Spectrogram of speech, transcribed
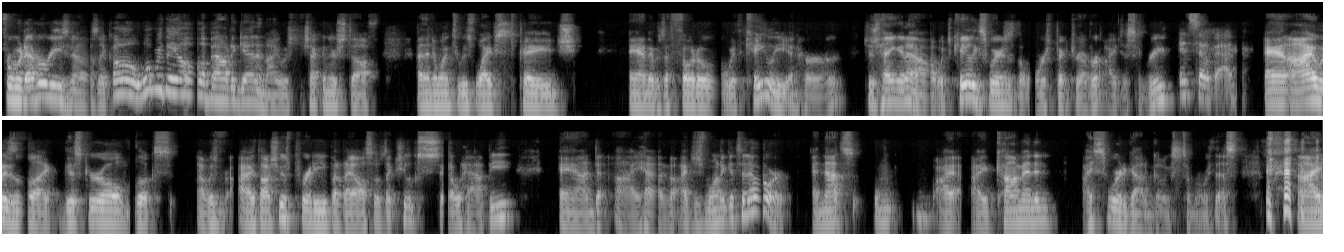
for whatever reason I was like, oh, what were they all about again? And I was checking their stuff, and then I went to his wife's page, and there was a photo with Kali and her just hanging out, which Kali swears is the worst picture ever. I disagree, It's so bad. and I was like, this girl looks. I was I thought she was pretty, but I also was like, she looks so happy, and I have I just want to get to know her, and that's I I commented. I swear to God, I'm going somewhere with this. I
